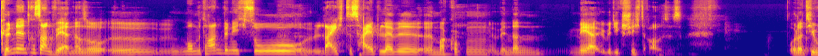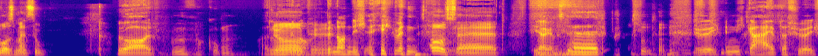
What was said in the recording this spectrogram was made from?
könnte interessant werden. Also äh, momentan bin ich so leichtes Hype-Level. Äh, mal gucken, wenn dann mehr über die Geschichte raus ist. Oder Tivo, was meinst du? Ja, hm, mal gucken. Also ja, ich bin, okay. noch, bin noch nicht. Ich bin. So sad. Ja, ganz sad. Nö, ich bin nicht gehypt dafür. Ich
